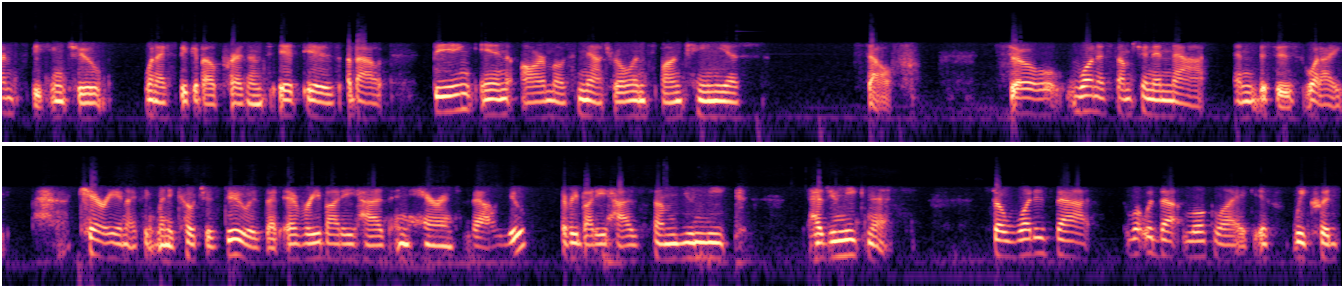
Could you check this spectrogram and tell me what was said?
I'm speaking to when I speak about presence. It is about being in our most natural and spontaneous self. So, one assumption in that, and this is what I carry, and I think many coaches do, is that everybody has inherent value. Everybody has some unique, has uniqueness. So, what is that? What would that look like if we could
